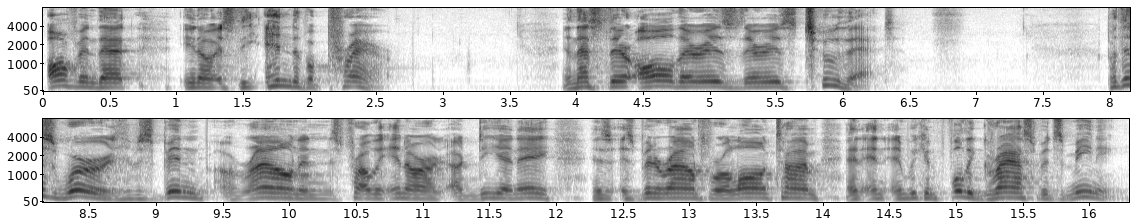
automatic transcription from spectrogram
often that, you know, it's the end of a prayer. And that's there all there is there is to that. But this word has been around and it's probably in our, our DNA, has, has been around for a long time, and, and, and we can fully grasp its meaning.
